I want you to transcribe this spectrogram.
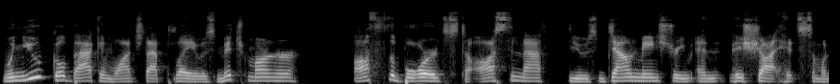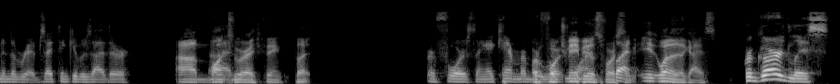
When you go back and watch that play, it was Mitch Marner off the boards to Austin Matthews down mainstream, and his shot hits someone in the ribs. I think it was either Um, Montour, I think, but or Forsling. I can't remember or for, which maybe one. it was Forsyth. It- One of the guys. regardless,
